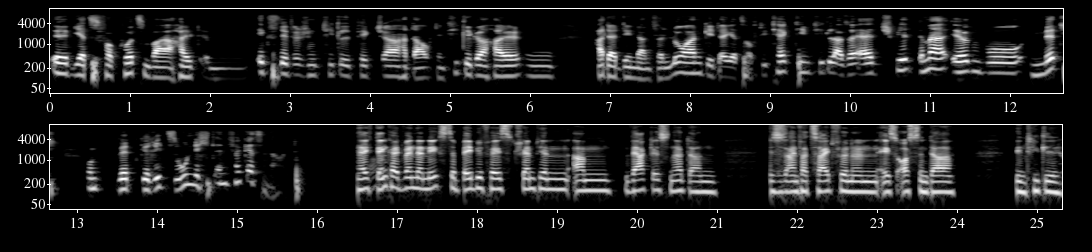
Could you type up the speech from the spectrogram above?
äh, jetzt vor kurzem war halt im X-Division Titel-Picture, hat da auch den Titel gehalten, hat er den dann verloren, geht er jetzt auf die Tag-Team-Titel, also er spielt immer irgendwo mit und wird geriet so nicht in Vergessenheit. Ja, ich denke halt, wenn der nächste Babyface-Champion am Werk ist, ne, dann ist es einfach Zeit für einen Ace Austin da den Titel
